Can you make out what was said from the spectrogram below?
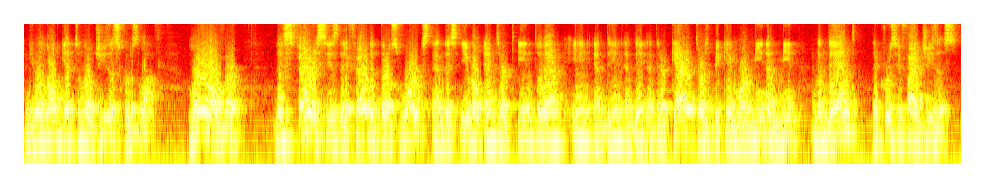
and you will not get to know Jesus who is love. Moreover, these Pharisees, they failed at those works and this evil entered into them in and in and in and their characters became more mean and mean and in the end they crucified Jesus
